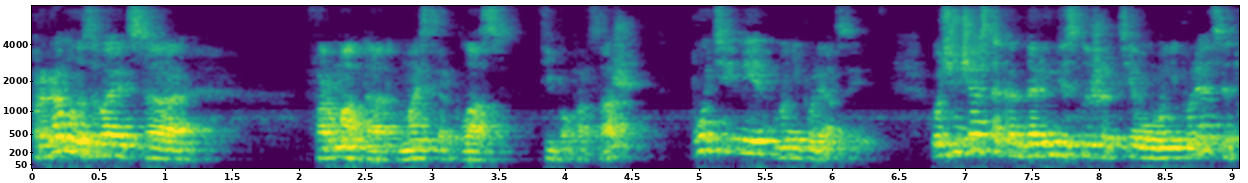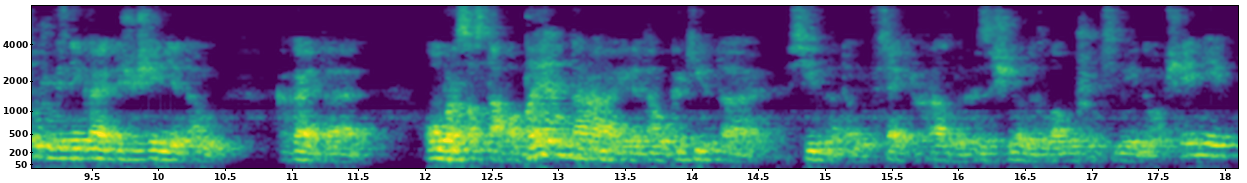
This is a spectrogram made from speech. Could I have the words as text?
Программа называется формата мастер-класс типа «Форсаж» по теме манипуляций. Очень часто, когда люди слышат тему манипуляции, тут же возникает ощущение там какая-то образ Остапа Бендера или там каких-то сильно там всяких разных изощренных ловушек в семейном общении.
